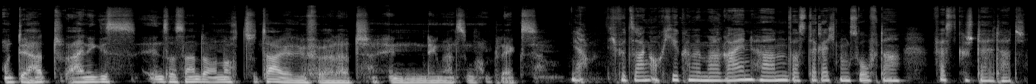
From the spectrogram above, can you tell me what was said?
Und der hat einiges Interessanter auch noch zutage gefördert in dem ganzen Komplex. Ja, ich würde sagen, auch hier können wir mal reinhören, was der Rechnungshof da festgestellt hat.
